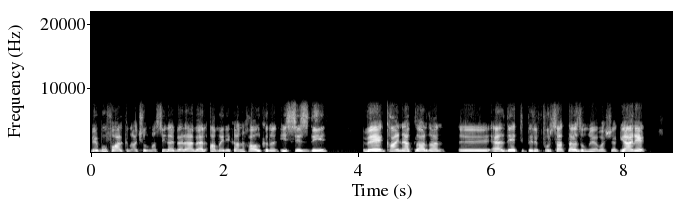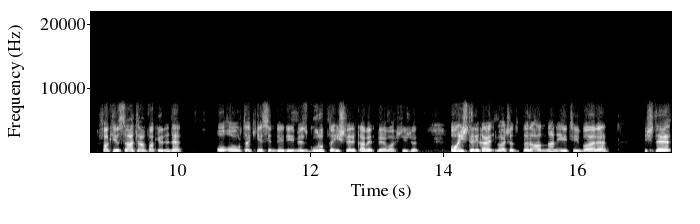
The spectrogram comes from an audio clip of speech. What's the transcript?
Ve bu farkın açılmasıyla beraber Amerikan halkının işsizliği ve kaynaklardan e, elde ettikleri fırsatlar azalmaya başlayacak. Yani fakir zaten fakirdi de o orta kesim dediğimiz grup da işleri kaybetmeye başlayacak. O işleri kaybetmeye başladıkları andan itibaren işte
